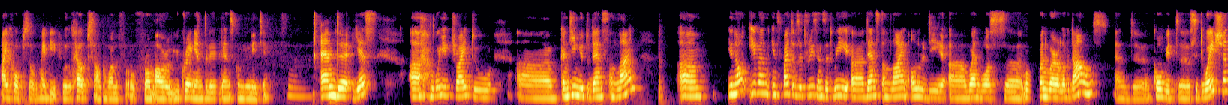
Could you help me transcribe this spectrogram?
i hope so. Maybe it will help someone from, from our ukrainian belly dance community and uh, yes, uh, we try to uh, continue to dance online. Um, you know, even in spite of that reasons that we uh, danced online already uh, when was uh, when were lockdowns and COVID situation,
